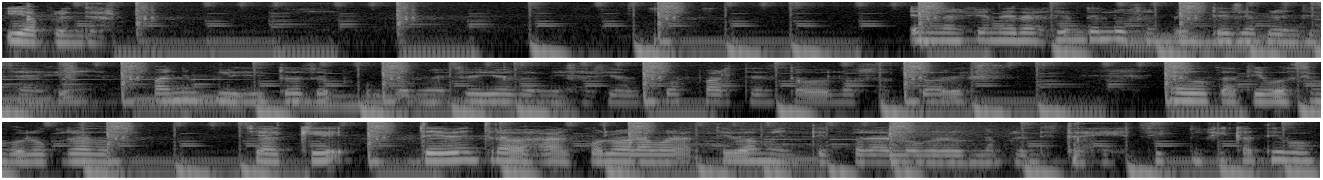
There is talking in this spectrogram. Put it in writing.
y aprender. En la generación de los ambientes de aprendizaje van implícitos de compromiso y organización por parte de todos los actores educativos involucrados, ya que deben trabajar colaborativamente para lograr un aprendizaje significativo.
